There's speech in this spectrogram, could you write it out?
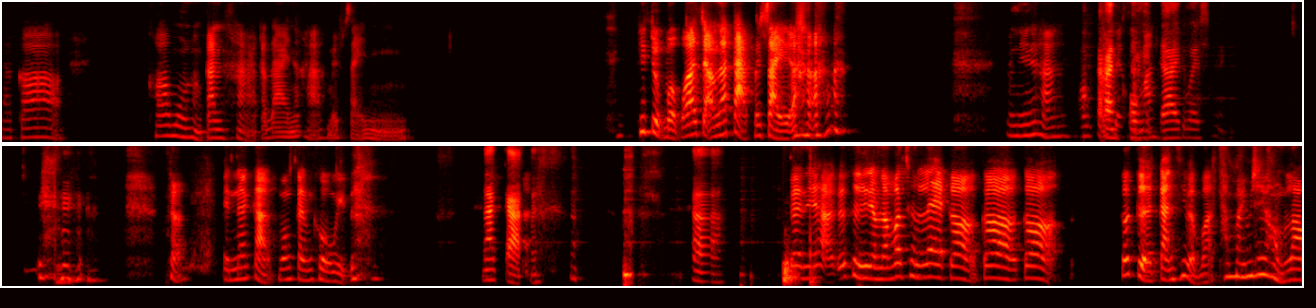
แล้วก็ข้อมูลของการหาก็ได้นะคะ เว็บไซต์นี้พี่จุกบอกว่าจะเอาหน้ากากไปใส่อะอันนี้นะคะป้องกันโควิดได้ด้วยใช่ไหมคะค่ะเป็นหน้ากากป้องกันโควิด หน้ากากนะค่ะก็เนี่ยค่ะ ก็คือยอมรับว่าชั้นแรกก็ก็ก็ ก็เกิดอาการที่แบบว่าทำไมไม่ใช่ของเรา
